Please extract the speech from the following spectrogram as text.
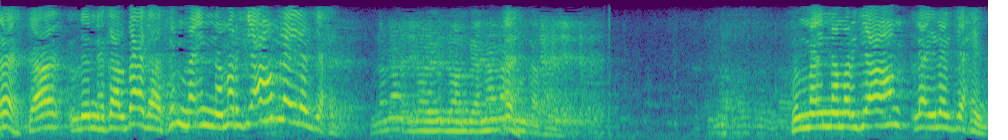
إيه قال لأنه قال بعدها ثم إن مرجعهم لا إلى الجحيم إيه. ثم إن مرجعهم لا إلى الجحيم.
